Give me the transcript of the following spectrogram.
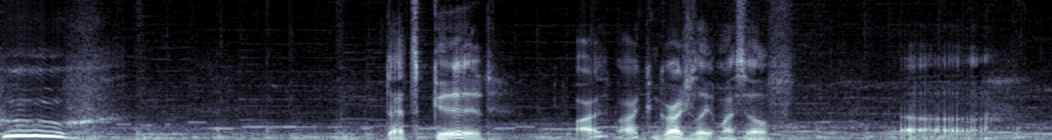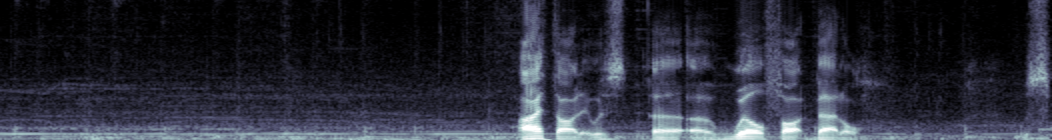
Whew. That's good. I, I congratulate myself. Uh, I thought it was a, a well-fought battle. It was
